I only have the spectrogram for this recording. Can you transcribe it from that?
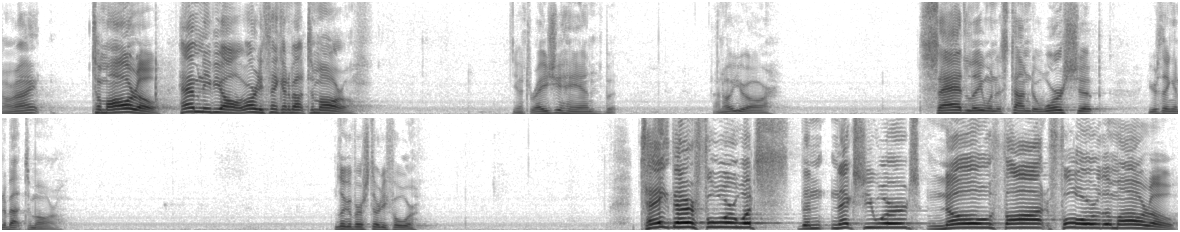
All right? Tomorrow. How many of y'all are already thinking about tomorrow? You have to raise your hand, but I know you are. Sadly, when it's time to worship, you're thinking about tomorrow. Look at verse 34. Take therefore, what's the next few words? No thought for the morrow.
